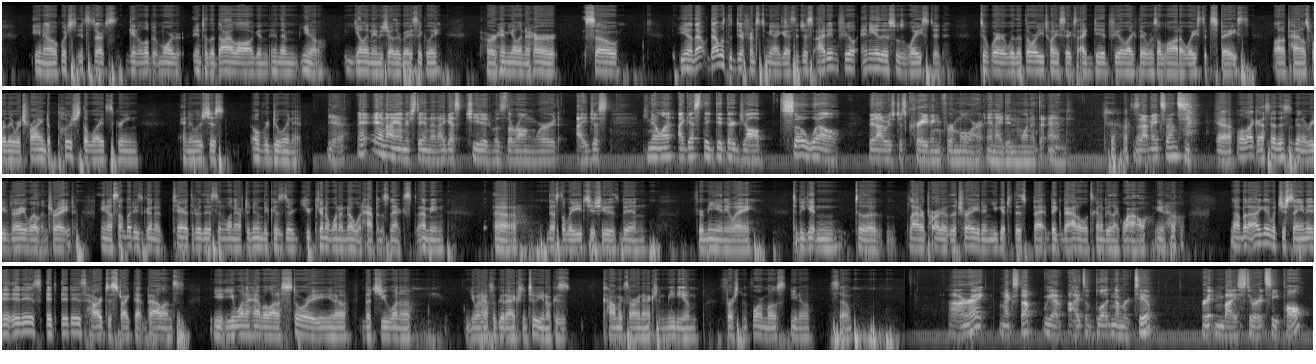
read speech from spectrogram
You know, which it starts getting a little bit more into the dialogue and and them you know yelling at each other basically, or him yelling at her. So, you know that that was the difference to me. I guess it just I didn't feel any of this was wasted. To where with Authority 26, I did feel like there was a lot of wasted space, a lot of panels where they were trying to push the widescreen, and it was just overdoing it. Yeah, and I understand that. I guess cheated was the wrong word. I just, you know what? I guess they did their job so well that I was just craving for more and I didn't want it to end. Does that make sense? Yeah. Well, like I said, this is going to read very well in trade. You know, somebody's going to tear through this in one afternoon because they're you're going to want to know what happens next. I mean, uh, that's the way each issue has been for me anyway. To be getting to the latter part of the trade and you get to this ba- big battle, it's going to be like, wow, you know. No, but I get what you're saying. It, it is it, it is hard to strike that balance you you want to have a lot of story, you know, but you want to you want to have some good action too, you know, because comics are an action medium first and foremost, you know. So. All right. Next up, we have Ides of Blood number two, written by Stuart C. Paul,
